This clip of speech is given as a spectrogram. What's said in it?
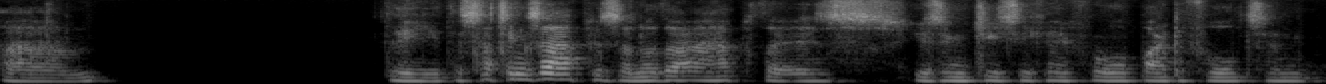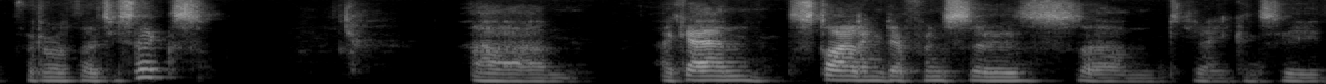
Um, the, the settings app is another app that is using GTK4 by default in Fedora 36. Um, Again, styling differences, um, you know, you can see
